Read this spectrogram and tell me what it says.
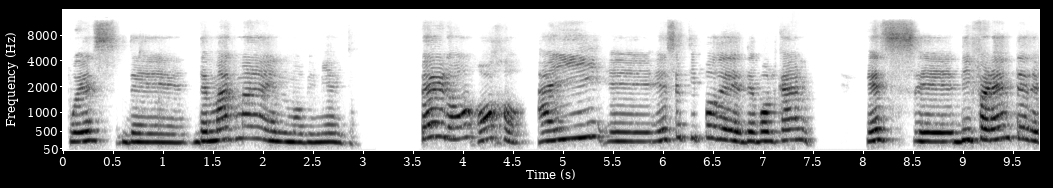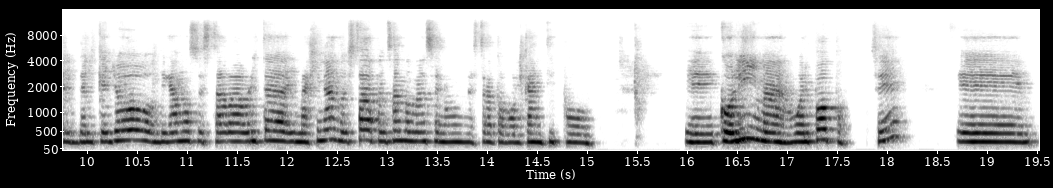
pues de, de, magma en movimiento. Pero, ojo, ahí eh, ese tipo de, de, volcán es eh, diferente del, del, que yo, digamos, estaba ahorita imaginando. Estaba pensando más en un estratovolcán tipo eh, Colima o el Popo, ¿sí? Eh,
